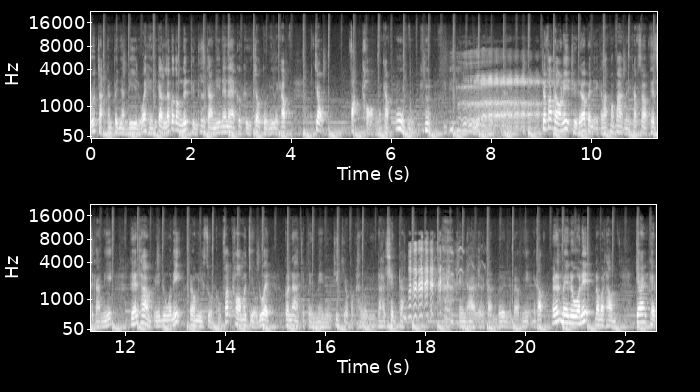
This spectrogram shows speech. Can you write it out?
รู้จักกันเป็นอย่างดี หรือว่าเห็นกันแล้วก็ต้องนึกถึงเทศกาลนี้แน่ๆก็คือเจ้าตัวนี้เลยครับ เจ้า ฟักทองนะครับอื้อหือเจ้าฟักทองนี่ถือได้ว่าเป็นเอกลักษณ์มาก ๆ เลยครับสำหรับเทศกาลนี้เพราะฉะนั้นถ้าเมนูวันนี้เรามีส่วนของฟักทองมาเกี่ยวด้วย ก็น่าจะเป็นเมนูที่เกี่ยวกับฮาโลวีนได้เช่นกันง่ายๆเลยละกันเรื่องกันแบบนี้นะครับเพราะฉะนั้นเมนูวันนี้เรามาทำแกงเผ็ด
